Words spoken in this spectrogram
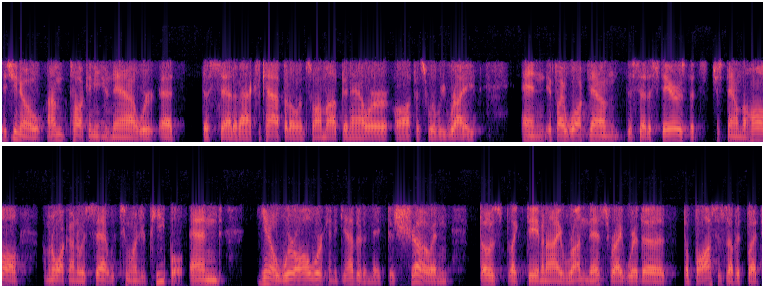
is, you know, I'm talking to you now. We're at the set of Axe Capital, and so I'm up in our office where we write. And if I walk down the set of stairs that's just down the hall, I'm going to walk onto a set with 200 people, and you know, we're all working together to make this show. And those like Dave and I run this, right? We're the the bosses of it. But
